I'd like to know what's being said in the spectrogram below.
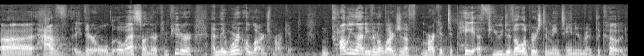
uh, have their old OS on their computer, and they weren't a large market. And probably not even a large enough market to pay a few developers to maintain and write the code.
